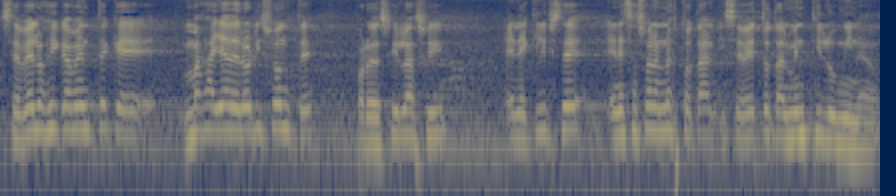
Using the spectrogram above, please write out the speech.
Se ve lógicamente que más allá del horizonte, por decirlo así, el eclipse en esa zona no es total y se ve totalmente iluminado.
